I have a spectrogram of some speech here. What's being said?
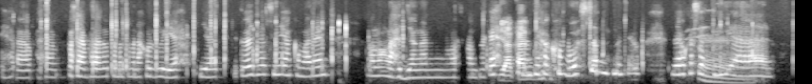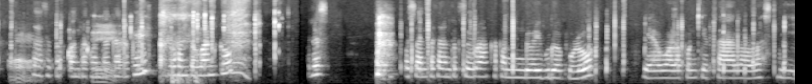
ya eh, pesan pesan pesan untuk teman-teman aku dulu ya ya itu aja sih yang kemarin tolonglah jangan lost kontak eh Ya kan? nanti aku bosan nanti aku, nanti aku kesepian. Oh. kita tetap kontak-kontakan Iya. oke? Teman-temanku. Terus pesan-pesan untuk seluruh angkatan 2020 ya walaupun kita lolos di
